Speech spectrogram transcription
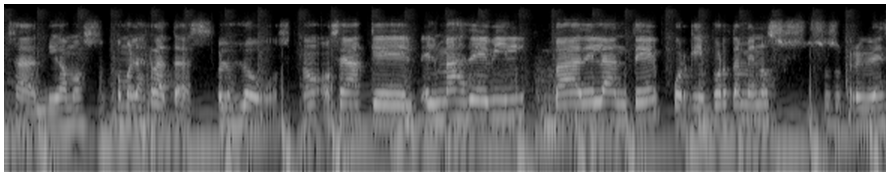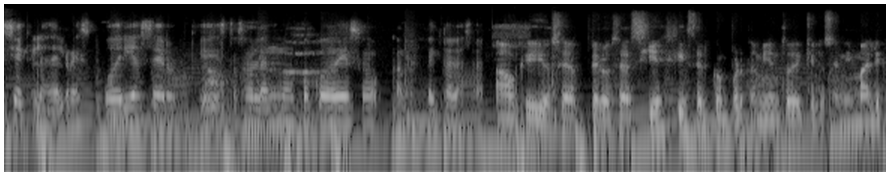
o sea, digamos, como las ratas o los lobos, ¿no? O sea, que el, el más débil va adelante porque importa menos su, su supervivencia que las del resto. Podría ser que estás hablando un poco de eso con respecto a las aves. Ah, ok, o sea, pero o sea, sí existe el comportamiento de que los animales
